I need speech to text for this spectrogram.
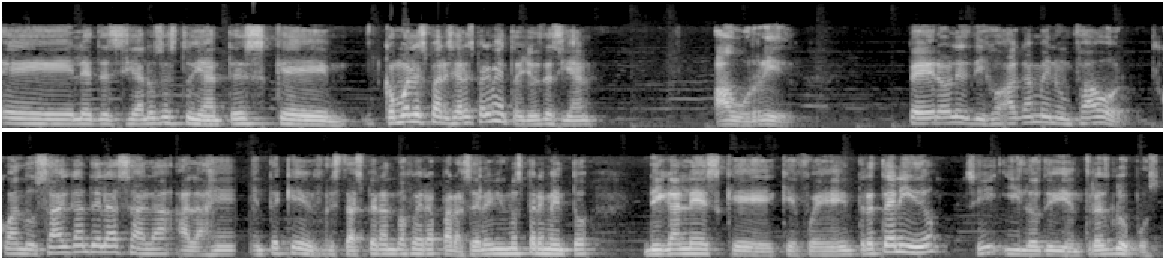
eh, les decía a los estudiantes que, ¿cómo les parecía el experimento? Ellos decían, aburrido. Pero les dijo, háganme un favor, cuando salgan de la sala, a la gente que está esperando afuera para hacer el mismo experimento, díganles que, fue entretenido, ¿sí? Y los dividió en tres grupos.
